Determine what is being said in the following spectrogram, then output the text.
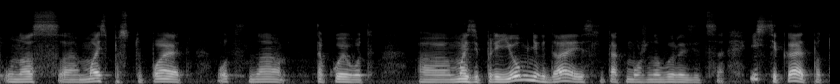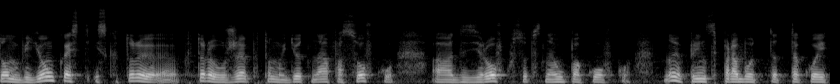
у нас а, мазь поступает вот на такой вот э, мазеприемник, да, если так можно выразиться, и стекает потом в емкость, из которой, которая уже потом идет на фасовку, э, дозировку, собственно, упаковку. Ну и принцип работы такой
